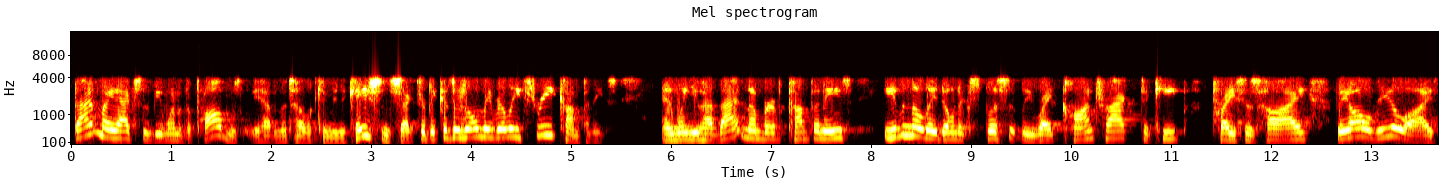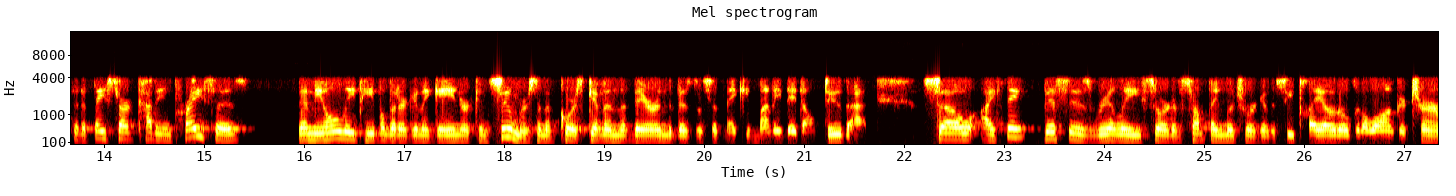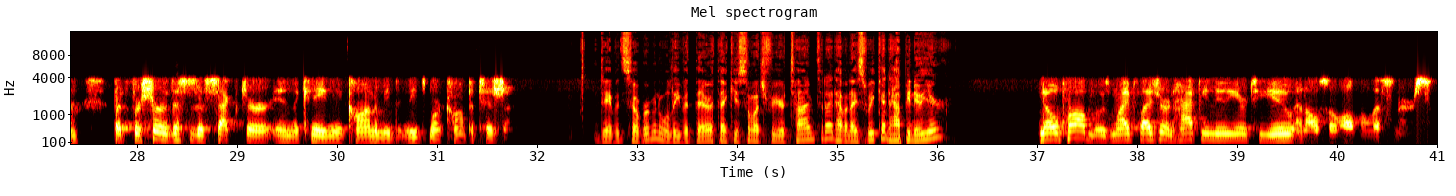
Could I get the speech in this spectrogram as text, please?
That might actually be one of the problems that we have in the telecommunications sector because there's only really three companies. And when you have that number of companies, even though they don't explicitly write contract to keep prices high, they all realize that if they start cutting prices, then the only people that are going to gain are consumers. And of course, given that they're in the business of making money, they don't do that. So I think this is really sort of something which we're going to see play out over the longer term. But for sure, this is a sector in the Canadian economy that needs more competition. David Soberman, we'll leave it there. Thank you so much for your time tonight. Have a nice weekend. Happy New Year. No problem. It was my pleasure, and Happy New Year to you and also all the listeners.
